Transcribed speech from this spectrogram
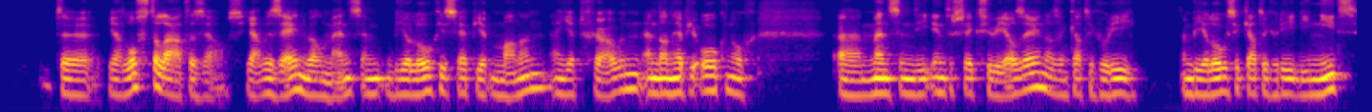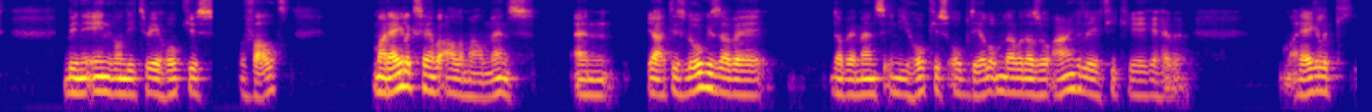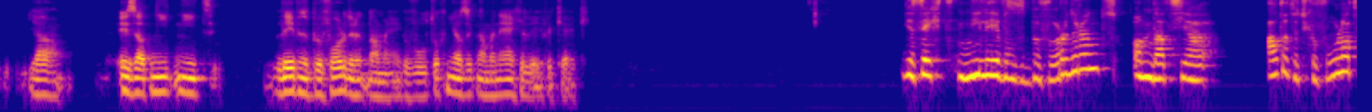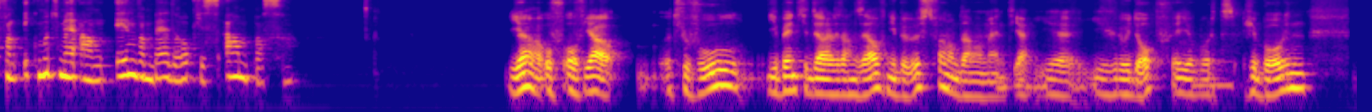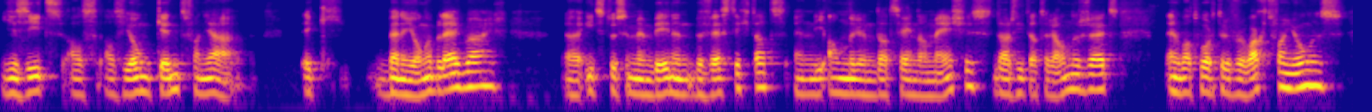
te, ja, los te laten zelfs. Ja, we zijn wel mens en biologisch heb je mannen en je hebt vrouwen en dan heb je ook nog uh, mensen die interseksueel zijn. Dat is een categorie, een biologische categorie die niet binnen een van die twee hokjes valt. Maar eigenlijk zijn we allemaal mens. En ja, het is logisch dat wij, dat wij mensen in die hokjes opdelen, omdat we dat zo aangeleerd gekregen hebben. Maar eigenlijk ja, is dat niet, niet levensbevorderend naar mijn gevoel. Toch niet als ik naar mijn eigen leven kijk. Je zegt niet levensbevorderend, omdat je altijd het gevoel had van ik moet mij aan één van beide hokjes aanpassen. Ja, of, of ja, het gevoel, je bent je daar dan zelf niet bewust van op dat moment. Ja, je, je groeit op, je wordt geboren. Je ziet als, als jong kind van ja, ik ben een jongen blijkbaar. Uh, iets tussen mijn benen bevestigt dat. En die anderen, dat zijn dan meisjes. Daar ziet dat er anders uit. En wat wordt er verwacht van jongens?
